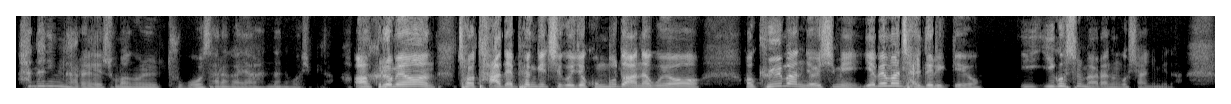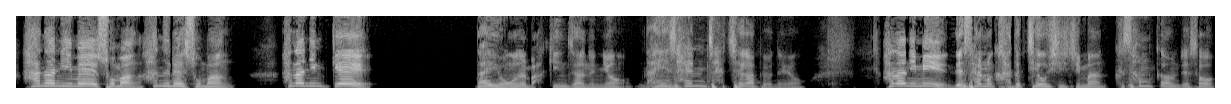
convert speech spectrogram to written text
하나님 나라의 소망을 두고 살아가야 한다는 것입니다. 아 그러면 저 다 내팽개치고 이제 공부도 안 하고요. 어, 교회만 열심히 예배만 잘 드릴게요. 이, 이것을 말하는 것이 아닙니다. 하나님의 소망, 하늘의 소망, 하나님께 나의 영혼을 맡긴 자는요, 나의 삶 자체가 변해요. 하나님이 내 삶을 가득 채우시지만 그 삶 가운데서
